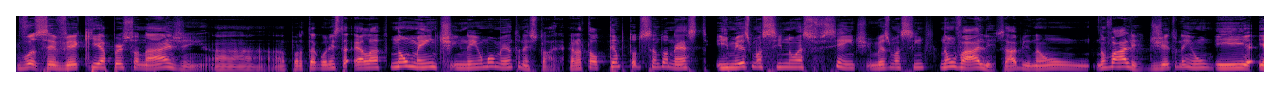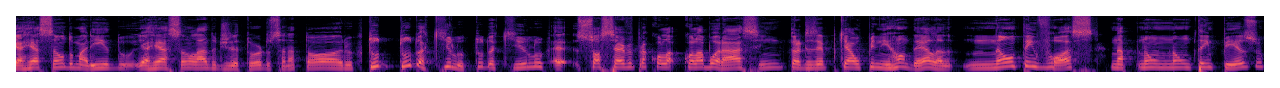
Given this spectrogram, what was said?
você vê que a personagem, a, a, protagonista, ela não mente em nenhum momento na história. Ela tá o tempo todo sendo honesta. E mesmo assim não é suficiente. E mesmo assim não vale, sabe? Não, não vale, de jeito nenhum. E, e a reação do marido, e a reação lá do diretor do sanatório, tudo, tudo aquilo, tudo aquilo é, só serve para col colaborar, assim, para dizer que a opinião dela não tem voz, na, não, não tem peso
